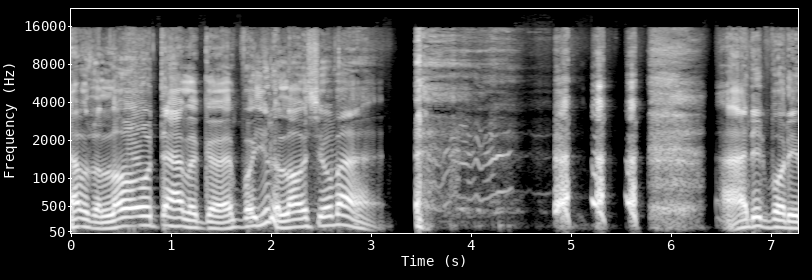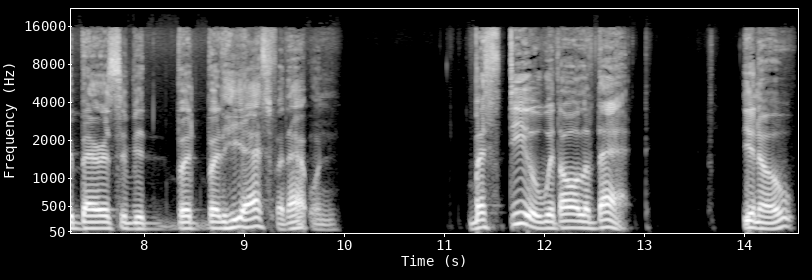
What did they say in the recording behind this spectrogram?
That was a long time ago. Boy, you'd have lost your mind. I didn't want to embarrass him, but but he asked for that one. But still, with all of that, you know,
